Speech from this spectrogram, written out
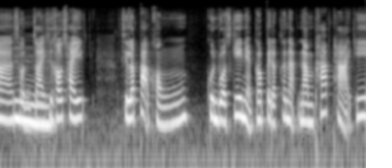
มาสนใจอืมคือเขาใช้ศิลปะของคุณโบรสกี้เนี่ยก็เป็นลักษณะนำภาพถ่ายที่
